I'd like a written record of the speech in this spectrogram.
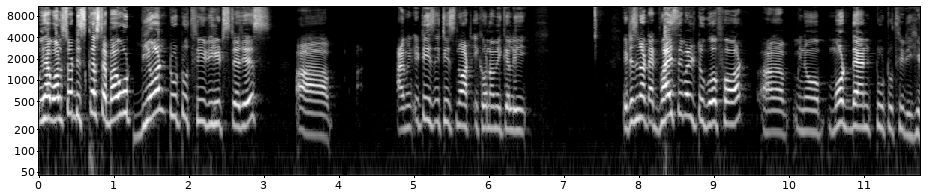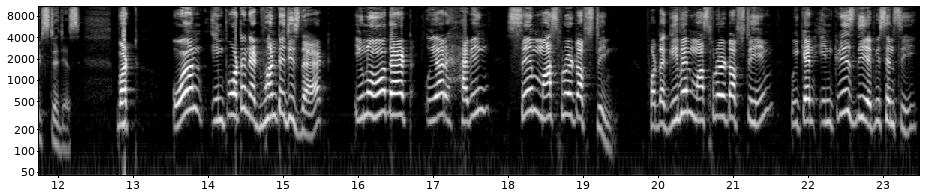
we have also discussed about beyond 2 to 3 reheat stages, uh, I mean it is it is not economically it is not advisable to go for uh, you know more than 2 to 3 reheat stages. But one important advantage is that you know that we are having same mass flow rate of steam for the given mass flow rate of steam we can increase the efficiency.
